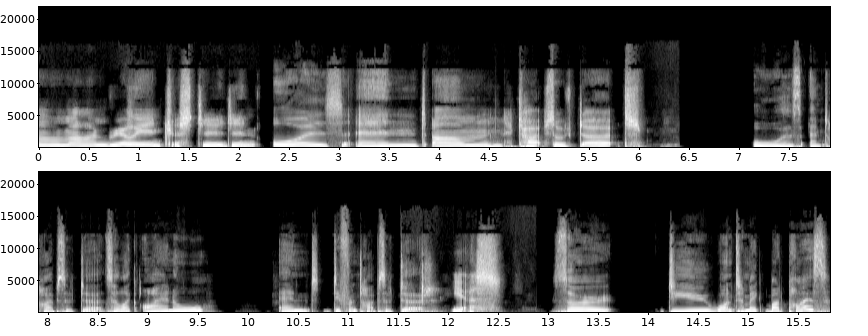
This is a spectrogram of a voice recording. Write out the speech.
Um, I'm really interested in ores and um types of dirt. Ores and types of dirt. So, like iron ore and different types of dirt. Yes. So, do you want to make mud pies?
